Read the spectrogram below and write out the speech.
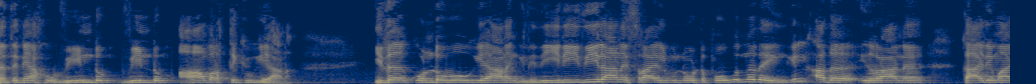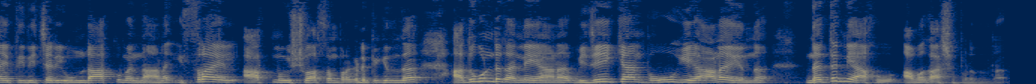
നെതന്യാഹു വീണ്ടും വീണ്ടും ആവർത്തിക്കുകയാണ്. ഇത് കൊണ്ടുപോവുകയാണെങ്കിൽ ഇത് ഈ രീതിയിലാണ് ഇസ്രായേൽ മുന്നോട്ട് പോകുന്നത് എങ്കിൽ അത് ഇറാന് കാര്യമായ തിരിച്ചടി ഉണ്ടാക്കുമെന്നാണ് ഇസ്രായേൽ ആത്മവിശ്വാസം പ്രകടിപ്പിക്കുന്നത്. അതുകൊണ്ട് തന്നെയാണ് വിജയിക്കാൻ പോവുകയാണ് എന്ന് നെതന്യാഹു അവകാശപ്പെടുന്നത്.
